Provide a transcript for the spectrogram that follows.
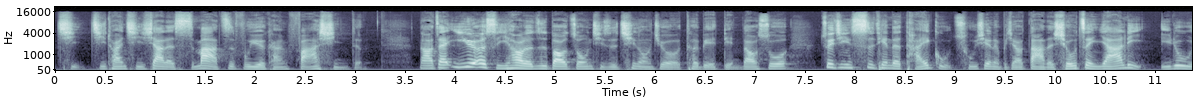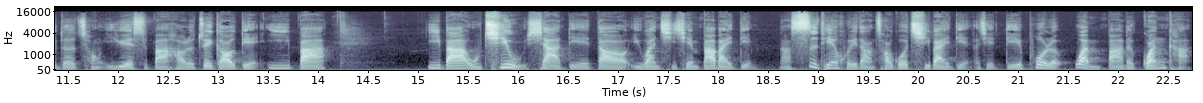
集集团旗下的 Smart 致富月刊发行的。那在一月二十一号的日报中，其实庆龙就有特别点到说，最近四天的台股出现了比较大的修正压力，一路的从一月十八号的最高点一八一八五七五下跌到一万七千八百点，那四天回档超过七百点，而且跌破了万八的关卡，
